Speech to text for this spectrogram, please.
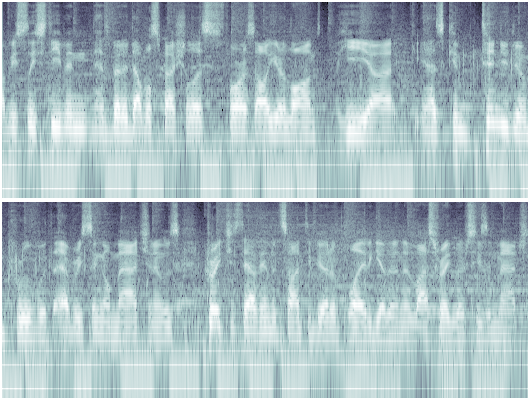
Obviously, Steven has been a double specialist for us all year long. He uh, has continued to improve with every single match, and it was great just to have him and Santi be able to play together in their last regular season match.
